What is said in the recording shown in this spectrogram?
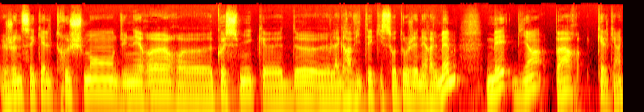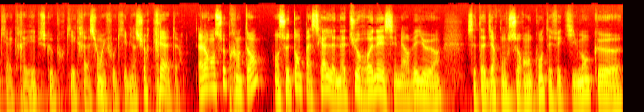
je ne sais quel truchement d'une erreur euh, cosmique euh, de la gravité qui s'autogénère elle-même, mais bien par quelqu'un qui a créé, puisque pour qu'il y ait création, il faut qu'il y ait bien sûr créateur. Alors en ce printemps, en ce temps pascal, la nature renaît, c'est merveilleux. Hein. C'est-à-dire qu'on se rend compte effectivement que euh,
